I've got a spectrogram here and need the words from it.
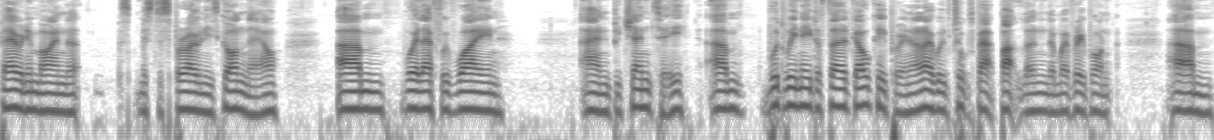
Bearing in mind that Mr. Speroni's gone now, um, we're left with Wayne and Vicente. Um, would we need a third goalkeeper in? I know we've talked about Butland and whether he want um,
